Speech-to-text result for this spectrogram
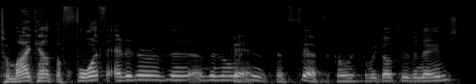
to my count, the fourth editor of the of the Norwood Fifth. News. The fifth. Can we can we go through the names?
